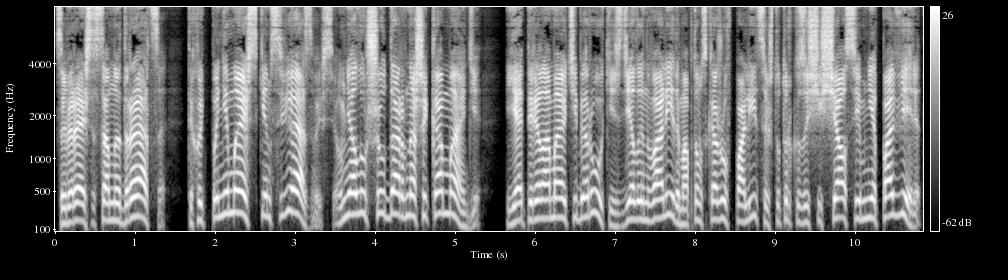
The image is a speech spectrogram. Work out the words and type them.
«Собираешься со мной драться? Ты хоть понимаешь, с кем связываешься? У меня лучший удар в нашей команде. Я переломаю тебе руки, сделаю инвалидом, а потом скажу в полиции, что только защищался и мне поверят.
